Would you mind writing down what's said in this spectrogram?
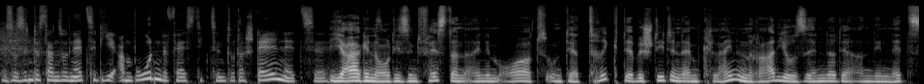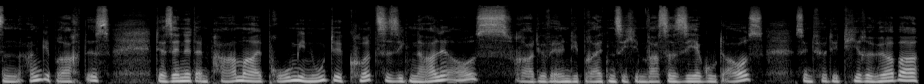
Also sind es dann so Netze, die am Boden befestigt sind oder Stellnetze? Ja, genau, die sind fest an einem Ort. Und der Trick, der besteht in einem kleinen Radio Radiosender, der an den Netzen angebracht ist. Der sendet ein paar Mal pro Minute kurze Signale aus. Radiowellen, die breiten sich im Wasser sehr gut aus, sind für die Tiere hörbar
